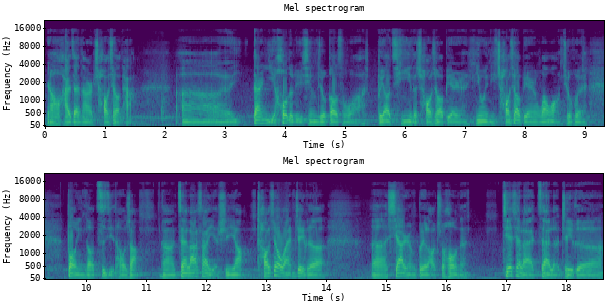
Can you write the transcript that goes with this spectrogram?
然后还在那儿嘲笑他，啊。但是以后的旅行就告诉我，不要轻易的嘲笑别人，因为你嘲笑别人，往往就会报应到自己头上。啊，在拉萨也是一样，嘲笑完这个呃虾仁鬼佬之后呢，接下来在了这个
